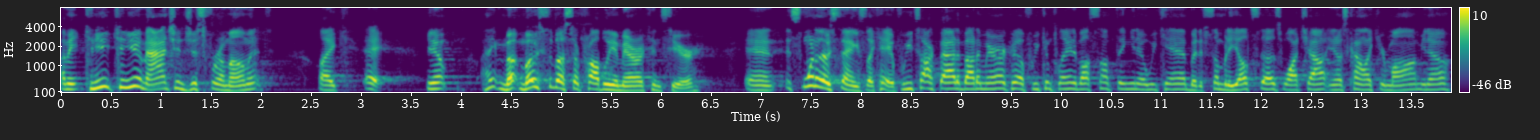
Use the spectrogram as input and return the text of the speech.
I mean, can you, can you imagine just for a moment? Like, hey, you know, I think m- most of us are probably Americans here. And it's one of those things like, hey, if we talk bad about America, if we complain about something, you know, we can. But if somebody else does, watch out. You know, it's kind of like your mom, you know.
